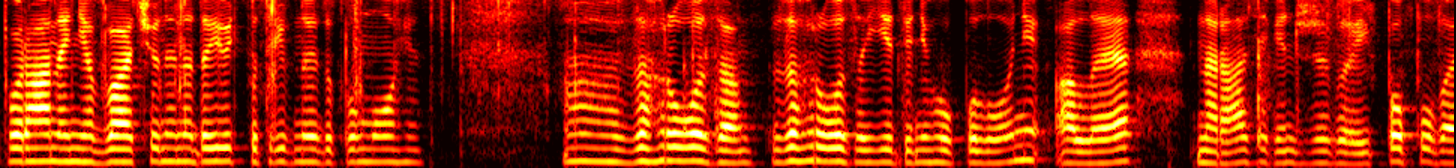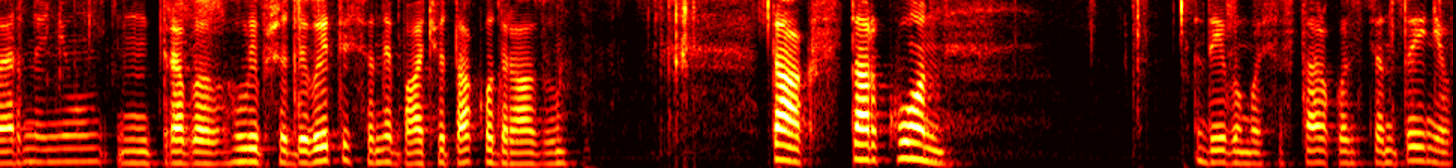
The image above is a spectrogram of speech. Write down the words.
Поранення бачу, не надають потрібної допомоги. Загроза, загроза є для нього в полоні, але наразі він живий. По поверненню треба глибше дивитися, не бачу так одразу. Так, Старкон. Дивимося, Стар Константинів.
